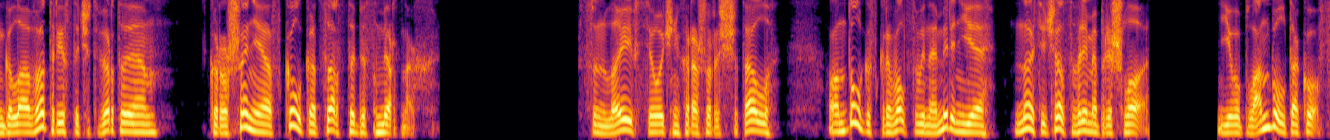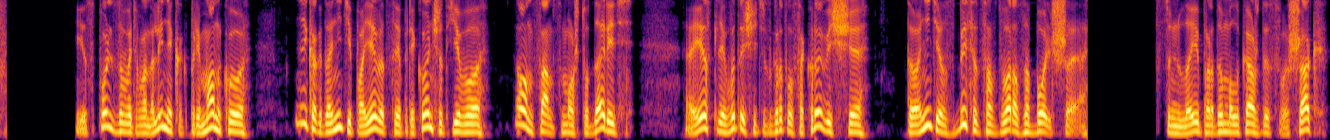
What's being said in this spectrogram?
Глава 304. Крушение осколка Царства Бессмертных. Сунлэй все очень хорошо рассчитал. Он долго скрывал свои намерения, но сейчас время пришло. Его план был таков. Использовать Ван Линя как приманку, и когда нити появятся и прикончат его, он сам сможет ударить, а если вытащить из грота сокровище, то нити взбесятся в два раза больше. Сунлэй продумал каждый свой шаг.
